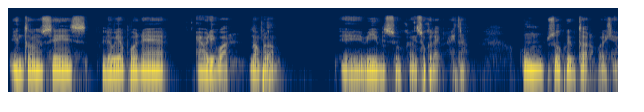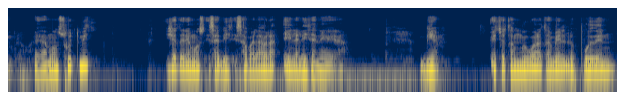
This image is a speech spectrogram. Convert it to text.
Entonces le voy a poner everyone. No, perdón. Eh, vive subscribe, Ahí está. Un suscriptor, por ejemplo. Le damos submit y ya tenemos esa, esa palabra en la lista negra. Bien. Esto está muy bueno. También lo pueden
